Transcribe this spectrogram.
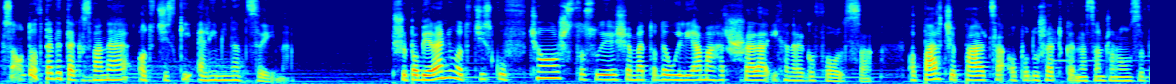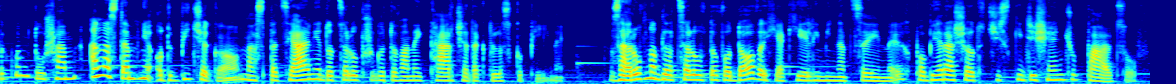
Są to wtedy tak zwane odciski eliminacyjne. Przy pobieraniu odcisków wciąż stosuje się metodę Williama Herschela i Henry'ego Fallsa – oparcie palca o poduszeczkę nasączoną zwykłym tuszem, a następnie odbicie go na specjalnie do celu przygotowanej karcie daktyloskopijnej. Zarówno dla celów dowodowych, jak i eliminacyjnych pobiera się odciski 10 palców,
